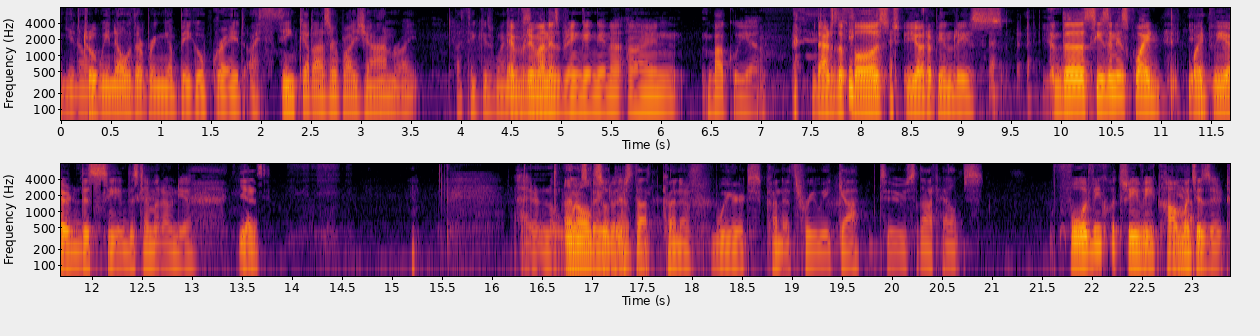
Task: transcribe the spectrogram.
you know, True. we know they're bringing a big upgrade. I think at Azerbaijan, right? I think is when Everyone is bringing in uh, in Baku. Yeah, that's the first European race. The season is quite quite weird this this time around. Yeah, Yes. I don't know. And also, there's happen. that kind of weird kind of three week gap too, so that helps. four week or three week. How Yeah. much is it?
